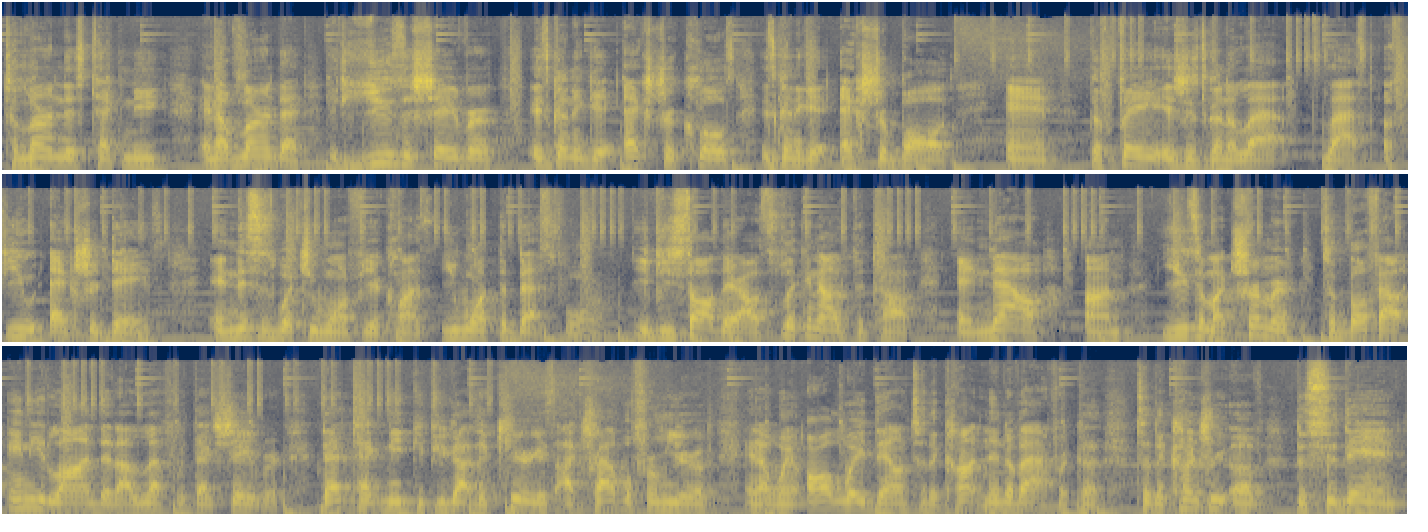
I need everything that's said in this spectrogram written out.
to learn this technique. And I've learned that if you use a shaver, it's gonna get extra close, it's gonna get extra bald, and the fade is just gonna last, last a few extra days. And this is what you want for your clients. You want the best for them. If you saw there, I was flicking out at the top and now I'm using my trimmer to buff out any line that I left with that shaver. That technique, if you guys are curious, I traveled from Europe and I went all the way down to the continent of Africa, to the country of the Sudan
